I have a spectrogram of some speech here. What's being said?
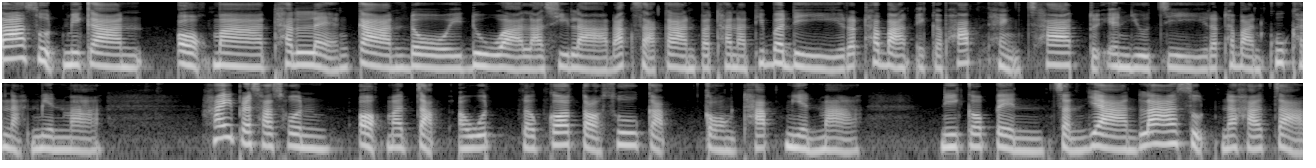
ล่าสุดมีการ ออกมาแถลงการโดยดูวาลาชิลา รักษาการประธานาธิบดี รัฐบาลเอกภาพแห่งชาติ หรือ NUG รัฐบาลคู่ขนานเมียนมา ให้ประชาชนออกมาจับอาวุธ แล้วก็ต่อสู้กับกองทัพเมียนมา นี่ก็เป็นสัญญาณล่าสุดนะคะจาก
